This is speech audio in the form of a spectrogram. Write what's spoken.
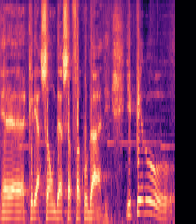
é, criação dessa faculdade. E pelo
